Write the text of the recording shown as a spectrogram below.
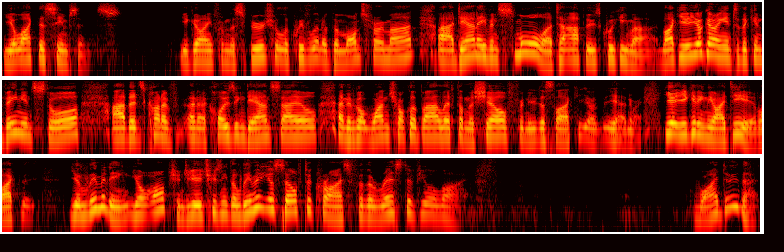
You're like the Simpsons. You're going from the spiritual equivalent of the Monstro Mart uh, down even smaller to Apu's Kwik-E-Mart. Like you're going into the convenience store uh, that's kind of a closing down sale, and they've got one chocolate bar left on the shelf, and you're just like, you know, yeah, anyway, yeah, you're getting the idea. Like you're limiting your options. You're choosing to limit yourself to Christ for the rest of your life. Why do that?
